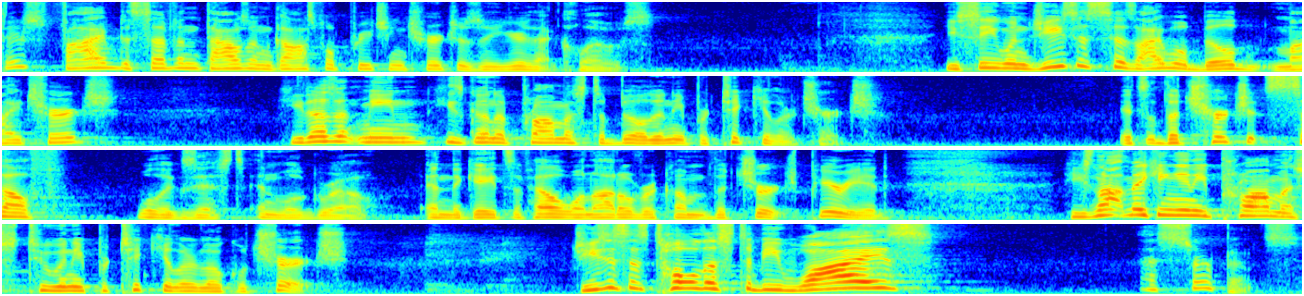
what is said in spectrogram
There's five to 7,000 gospel preaching churches a year that close. You see, when Jesus says, I will build my church, he doesn't mean he's going to promise to build any particular church. It's the church itself will exist and will grow, and the gates of hell will not overcome the church, period. He's not making any promise to any particular local church. Jesus has told us to be wise as serpents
